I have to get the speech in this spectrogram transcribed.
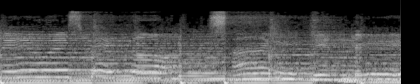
meu respeito, sai entender.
